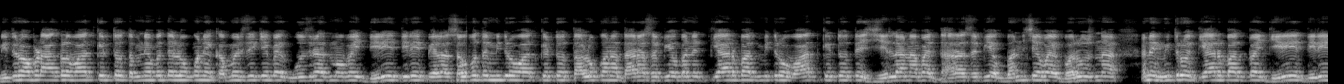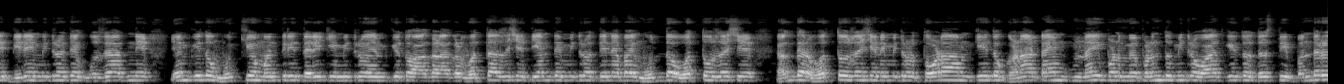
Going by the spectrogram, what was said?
મિત્રો, આપણે આગળ વાત કરીએ તો તમને બધા લોકોને ખબર છે કે ભાઈ ગુજરાતમાં ભાઈ ધીરે ધીરે પહેલા સૌપ્રથમ મિત્રો વાત કરીએ તો તાલુકાના ધારાસભ્ય બને. ત્યારબાદ મિત્રો વાત કરીએ તો તે જિલ્લાના ભાઈ ધારાસભ્ય બનશે ભાઈ ભરૂચના. અને મિત્રો, ત્યારબાદ ભાઈ ધીરે ધીરે ધીરે મિત્રો તે ગુજરાતને એમ કીધું મુખ્યમંત્રી તરીકે મિત્રો એમ કીધું આગળ આગળ વધતા જશે. તેમ તેમ મિત્રો તેને ભાઈ મુદ્દો વધતો જશે, હકદાર વધતો જશે. અને મિત્રો, થોડા આમ કહીએ તો ઘણા ટાઈમ નહીં, પણ પરંતુ મિત્રો વાત કરીએ તો દસથી પંદર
